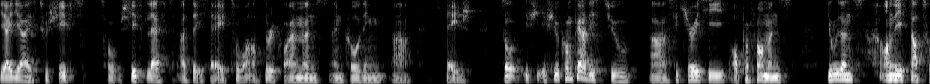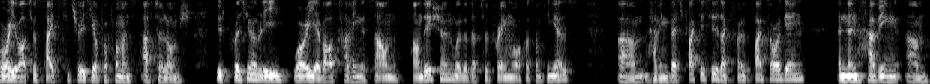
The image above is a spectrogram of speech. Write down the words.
The idea is to shift to shift left, as they say, towards the requirements and coding uh, stage. So if you, if you compare this to uh, security or performance, you wouldn't only start to worry about your site's security or performance after launch. You'd presumably worry about having a sound foundation, whether that's a framework or something else, um, having best practices like 12 factor again, and then having um,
